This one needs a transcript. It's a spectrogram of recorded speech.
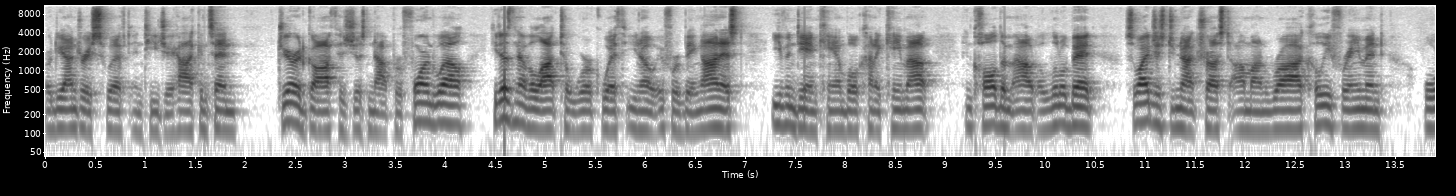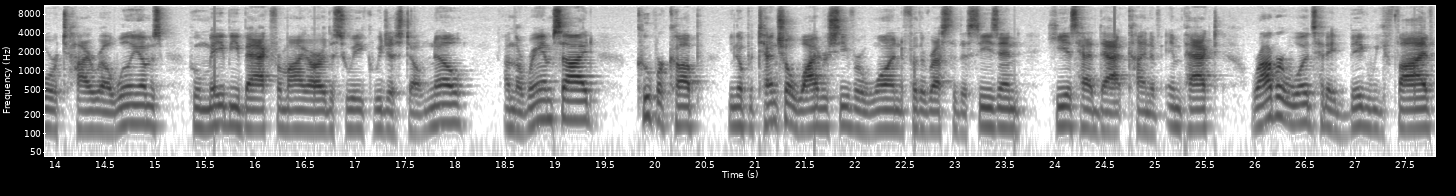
are D'Andre Swift and TJ Hockenson. Jared Goff has just not performed well. He doesn't have a lot to work with, you know, if we're being honest. Even Dan Campbell kind of came out and called him out a little bit. So I just do not trust Amon Ra, Kalif Raymond, or Tyrell Williams, who may be back from IR this week. We just don't know. On the Ram side, Cooper Kupp, you know, potential wide receiver one for the rest of the season. He has had that kind of impact. Robert Woods had a big week five.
